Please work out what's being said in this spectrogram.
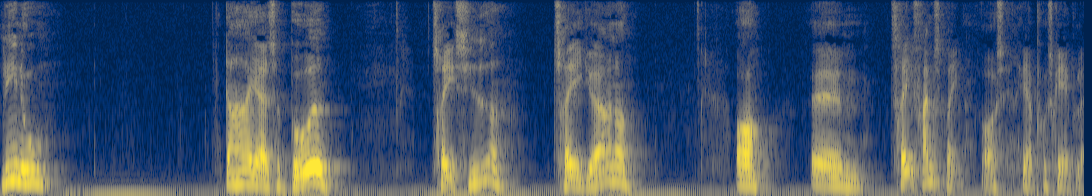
lige nu, der har jeg altså både tre sider, tre hjørner og øh, tre fremspring også her på skabla.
